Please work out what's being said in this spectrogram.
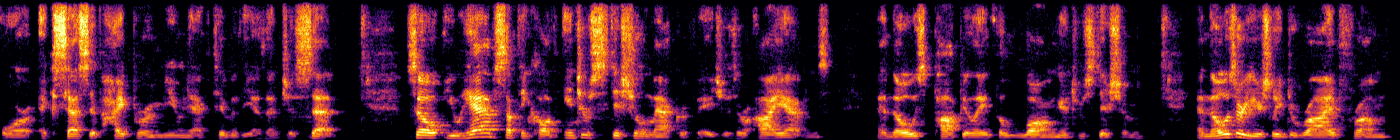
or excessive hyperimmune activity, as I've just said. So you have something called interstitial macrophages or IMs, and those populate the lung interstitium. And those are usually derived from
